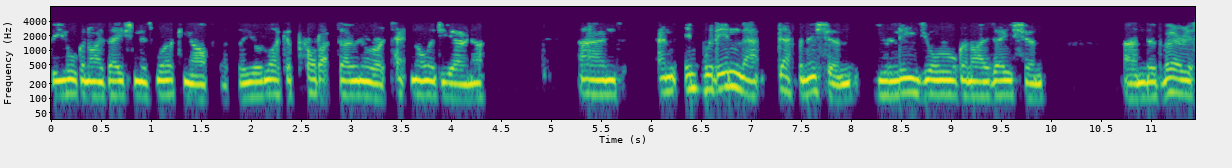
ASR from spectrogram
the organization is working after. So you're like a product owner or a technology owner. And and in, within that definition, you lead your organization and the various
